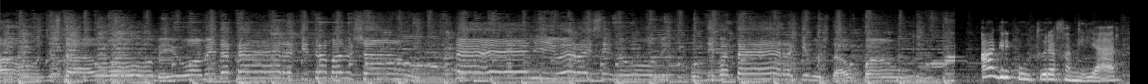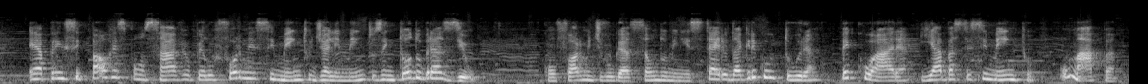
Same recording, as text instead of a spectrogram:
Aonde está o homem, o homem da terra que trabalha no chão? É ele, o herói sem nome, que cultiva a terra que nos dá o pão. A agricultura familiar é a principal responsável pelo fornecimento de alimentos em todo o Brasil, conforme divulgação do Ministério da Agricultura, Pecuária e Abastecimento, o MAPA.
